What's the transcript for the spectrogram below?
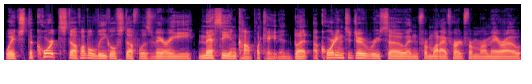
which the court stuff, all the legal stuff was very messy and complicated. But according to Joe Russo and from what I've heard from Romero,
